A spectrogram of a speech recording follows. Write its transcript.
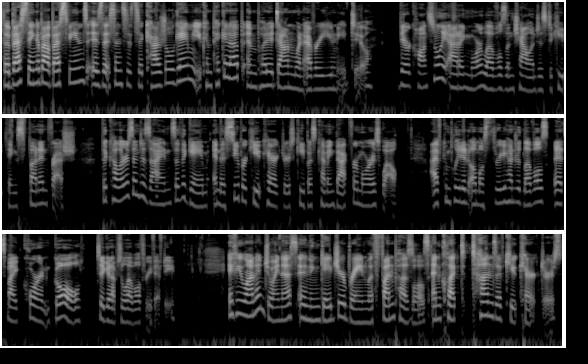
The best thing about Best Fiends is that since it's a casual game, you can pick it up and put it down whenever you need to. They're constantly adding more levels and challenges to keep things fun and fresh. The colors and designs of the game and the super cute characters keep us coming back for more as well. I've completed almost 300 levels, and it's my current goal to get up to level 350. If you want to join us and engage your brain with fun puzzles and collect tons of cute characters,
